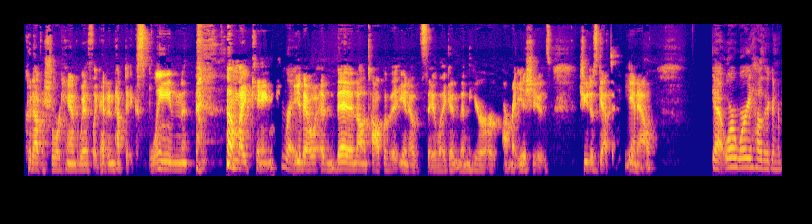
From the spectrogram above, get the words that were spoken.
could have a shorthand with. Like I didn't have to explain my kink, Right. you know, and then on top of it, you know, say like, and then here are, are my issues. She just gets it, you know, Yeah, or worry how they're gonna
